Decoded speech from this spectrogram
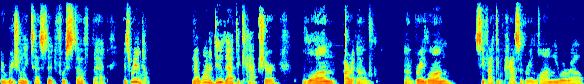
originally tested for stuff that is random. And I want to do that to capture long, um, um, very long, see if I can pass a very long URL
